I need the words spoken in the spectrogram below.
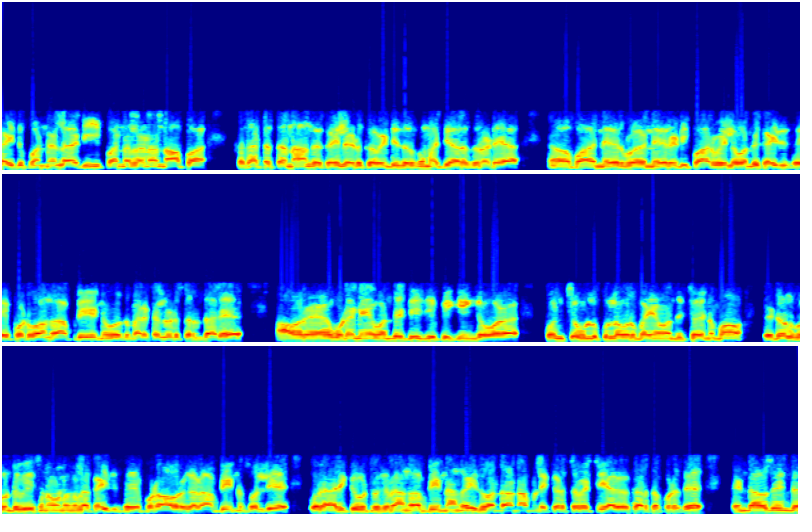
கைது பண்ணல. நீ பண்ணலைன்னா நான் பா சட்டத்தை நாங்கள் கையில் எடுக்க வேண்டியது இருக்கும். மத்திய அரசினுடைய நேர் நேரடி பார்வையில் வந்து கைது செய்யப்படுவாங்க அப்படின்னு ஒரு மிரட்டல் எடுத்திருந்தாரு அவர் உடனே வந்து டிஜிபிக்கு இங்கே கொஞ்சம் உள்ளுக்குள்ள ஒரு பயம் வந்துச்சோ என்னமோ பெட்ரோல் கொண்டு வீசினவனுங்களை கைது செய்யப்படும் அவர்கள் அப்படின்னு சொல்லி ஒரு அறிக்கை விட்டுருக்குறாங்க அப்படின்னாங்க. இது வந்து அண்ணாமலைக்கு கிடைத்த வெற்றியாக கருதப்படுது. ரெண்டாவது இந்த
